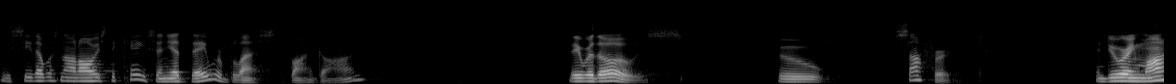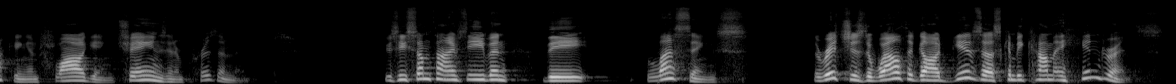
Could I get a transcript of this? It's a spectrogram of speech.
we see that was not always the case, and yet they were blessed by God. They were those who suffered, enduring mocking and flogging, chains and imprisonment. You see, sometimes even the blessings, the riches, the wealth that God gives us can become a hindrance.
